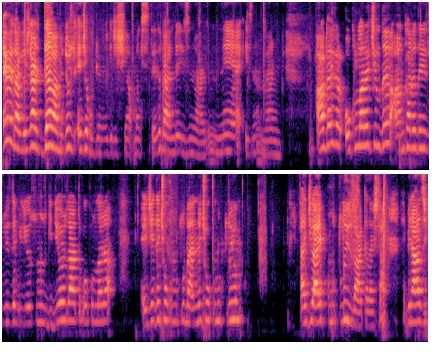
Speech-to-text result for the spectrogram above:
Evet arkadaşlar devam ediyoruz. Ece bugün giriş yapmak istedi. Ben de izin verdim. Niye izin vermedim? Arkadaşlar okullar açıldı. Ankara'dayız biz de biliyorsunuz. Gidiyoruz artık okullara. Ece de çok mutlu. Ben de çok mutluyum. Acayip mutluyuz arkadaşlar. Birazcık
